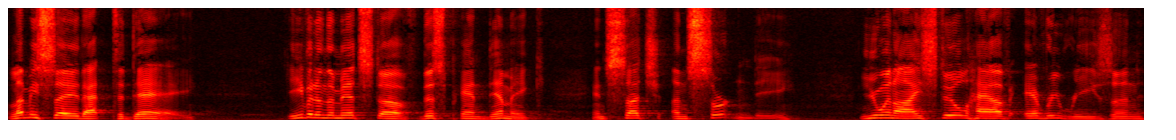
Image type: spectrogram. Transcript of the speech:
Let me say that today, even in the midst of this pandemic and such uncertainty, you and I still have every reason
